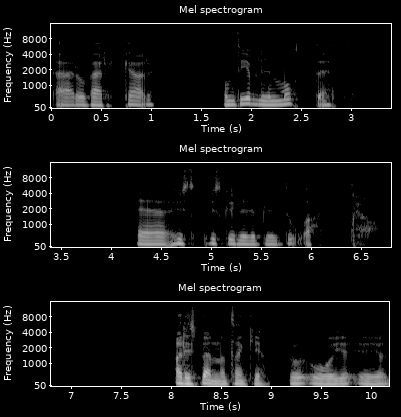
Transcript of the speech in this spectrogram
är och verkar. Om det blir måttet, eh, hur, hur skulle det bli då? Ja, det är spännande tanke. Och, och jag, jag,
